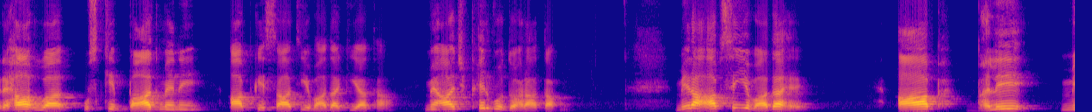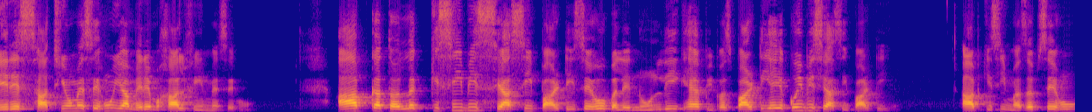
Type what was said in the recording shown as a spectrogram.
रिहा हुआ, उसके बाद मैंने आपके साथ ये वादा किया था। मैं आज फिर वो दोहराता हूँ। मेरा आपसे ये वादा है, आप भले मेरे साथियों में से हूँ या मेरे मुखालफी में से हूँ। आपका तल्लक किसी भी सियासी पार्टी से हो, भले नून लीग है, पीपल्स पार्टी है या कोई भी सियासी पार्टी है। आप किसी मज़हब से हों,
